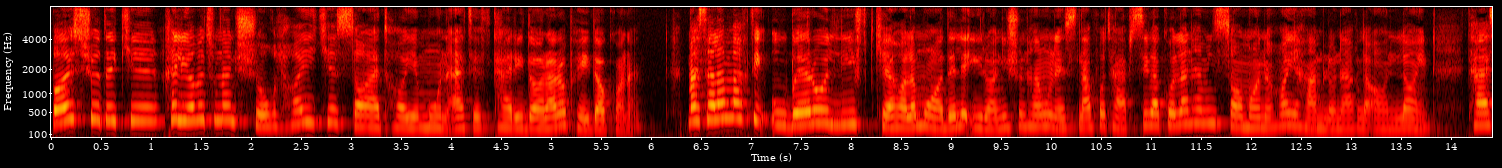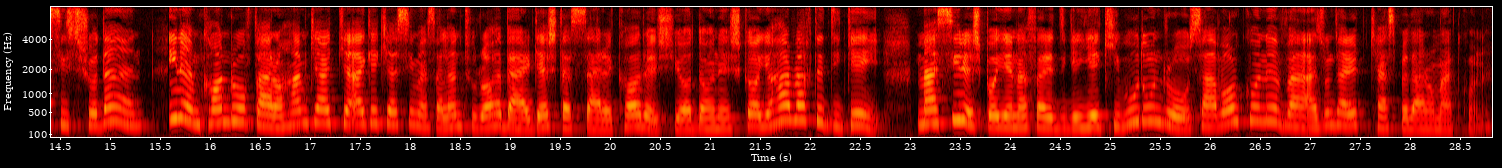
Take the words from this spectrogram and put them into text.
باعث شده که خیلی ها بتونن شغل هایی که ساعت های منعطف تری داره رو پیدا کنن. مثلا وقتی اوبر و لیفت که حالا معادل ایرانیشون همون اسنپ و تپسی و کلا همین سامانه های حمل و نقل آنلاین تأسیس شدن این امکان رو فراهم کرد که اگه کسی مثلا تو راه برگشت از سر کارش یا دانشگاه یا هر وقت دیگه ای مسیرش با یه نفر دیگه یکی بود اون رو سوار کنه و از اون طریق کسب درآمد کنه.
